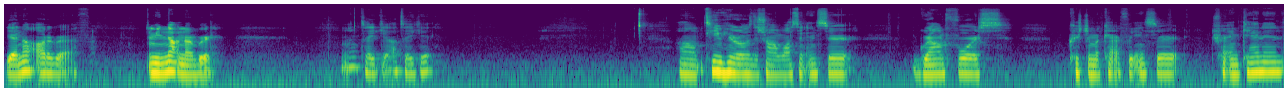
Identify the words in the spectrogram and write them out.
Yeah, not autograph. I mean, not numbered. I'll take it. I'll take it. Um, Team Heroes, Deshaun Watson insert. Ground Force, Christian McCaffrey insert. Trenton Cannon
